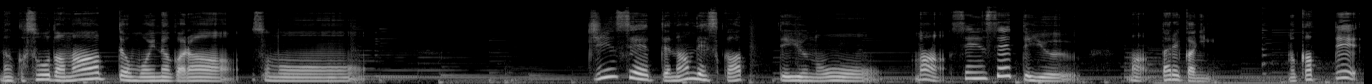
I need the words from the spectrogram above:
なんかそうだなって思いながら、その、人生って何ですかっっていうのをまあ先生っていうまあ誰かに向かって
